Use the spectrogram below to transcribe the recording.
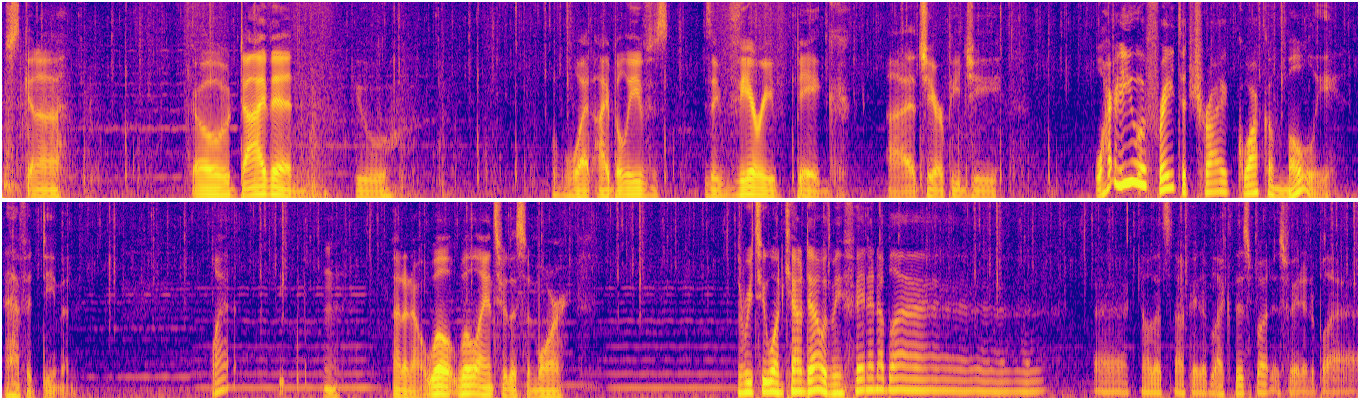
just gonna go dive in to what I believe is, is a very big uh, JRPG Why are you afraid to try guacamole, Avid Demon? What? Hmm. I don't know. We'll we'll answer this and more. Three, two, one, countdown with me. Fade into black. No, that's not faded black. This button is faded to black.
